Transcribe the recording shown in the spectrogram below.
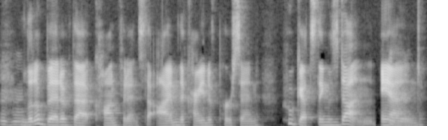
Mm-hmm. A little bit of that confidence that I'm the kind of person who gets things done. Mm-hmm. And mm-hmm.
